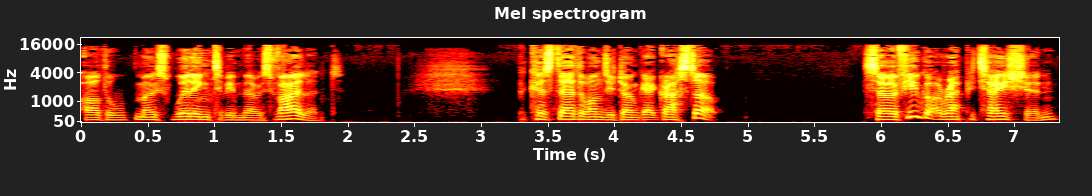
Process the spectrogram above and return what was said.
are the most willing to be most violent because they're the ones who don't get grassed up. So if you've got a reputation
